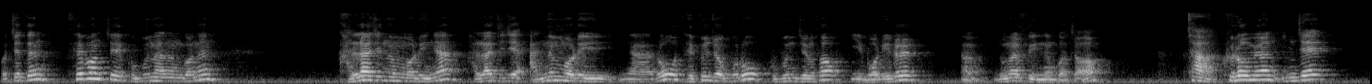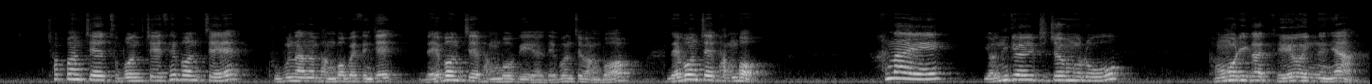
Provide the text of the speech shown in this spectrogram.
어쨌든 세 번째 구분하는 거는 갈라지는 머리냐 갈라지지 않는 머리냐로 대표적으로 구분지어서 이 머리를 어, 논할 수 있는 거죠 자 그러면 이제 첫 번째 두 번째 세 번째 구분하는 방법에서 이제 네 번째 방법이에요. 네 번째 방법. 네 번째 방법. 하나의 연결 지점으로 덩어리가 되어 있느냐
